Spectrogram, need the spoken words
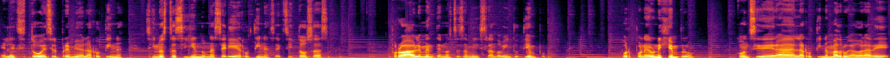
El éxito es el premio de la rutina. Si no estás siguiendo una serie de rutinas exitosas, probablemente no estés administrando bien tu tiempo. Por poner un ejemplo, considera la rutina madrugadora de,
